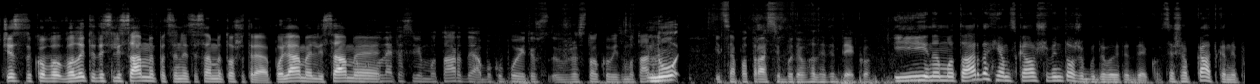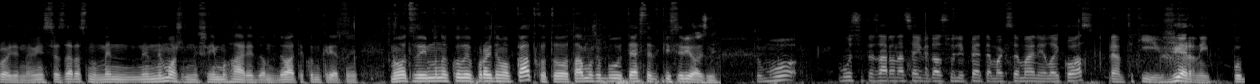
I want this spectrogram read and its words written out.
Чисто тако валити десь лісами, пацани, це саме то, що треба. Полями, лісами. Купуєте собі мотарди або купуєте вже стокові з мотарди, Ну, і це по трасі буде валити дико. і на мотардах я вам сказав, що він теж буде валити дико. Це ж обкатка не пройдена. Він ще зараз, ну, ми не, не можемо ще йому гарі давати конкретної. Ми от іменно коли пройдемо обкатку, то там вже будуть тести такі серйозні. Тому мусите зараз на цей відос уліпити максимальний лайкос, прям такий жирний, пу-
